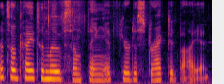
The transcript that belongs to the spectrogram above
It's okay to move something if you're distracted by it.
